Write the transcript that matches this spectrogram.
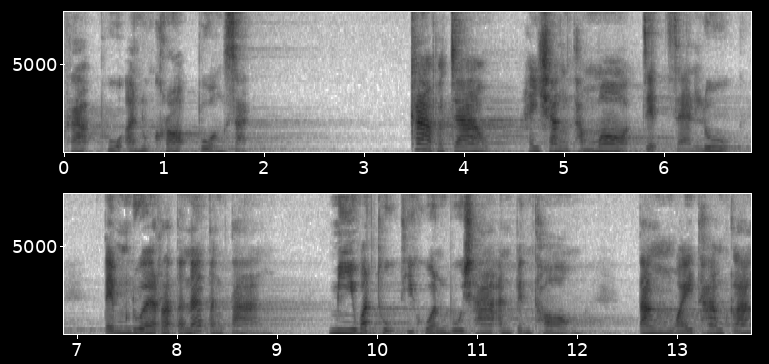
พระผู้อนุเคราะห์ปวงสัตว์ ข้าพเจ้าให้ช่างทำหม้อเจ็ดแสนลูก เต็มด้วยรัตนะต่างๆ มีวัตถุที่ควรบูชาอันเป็นทอง ตั้งไว้ท่ามกลาง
